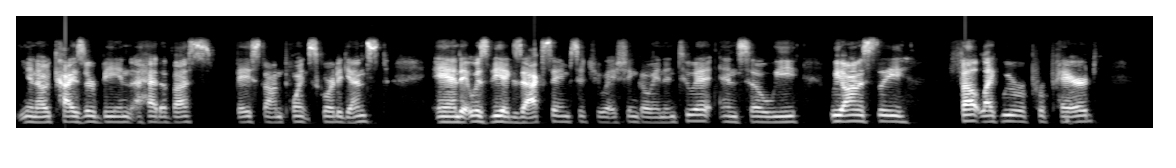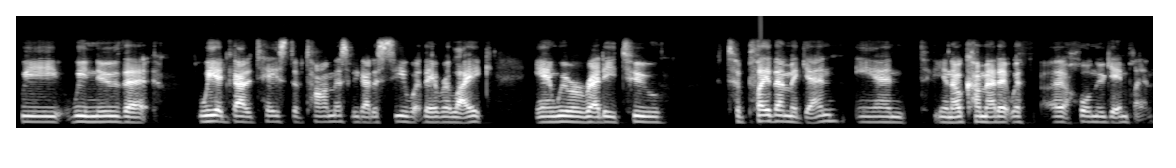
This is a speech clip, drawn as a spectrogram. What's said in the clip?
you know, Keiser being ahead of us based on points scored against. And it was the exact same situation going into it. And so we we honestly felt like we were prepared we we knew that we had got a taste of Thomas. We got to see what they were like, and we were ready to to play them again and you know come at it with a whole new game plan.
